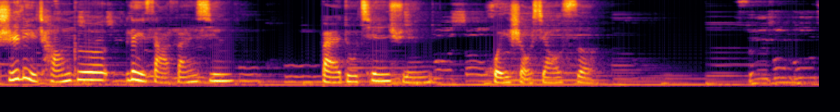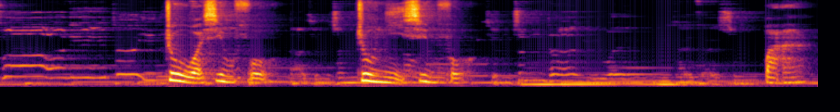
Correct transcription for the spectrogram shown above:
十里长歌泪洒繁星。百度千寻，回首萧瑟。祝我幸福，祝你幸福，晚安。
